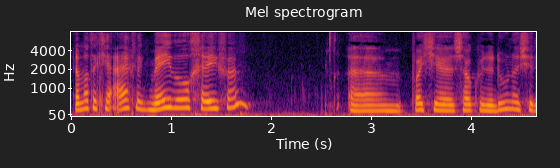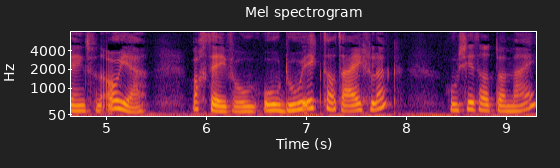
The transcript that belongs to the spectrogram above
En wat ik je eigenlijk mee wil geven, um, wat je zou kunnen doen als je denkt van, oh ja, wacht even, hoe, doe ik dat eigenlijk? Hoe zit dat bij mij?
